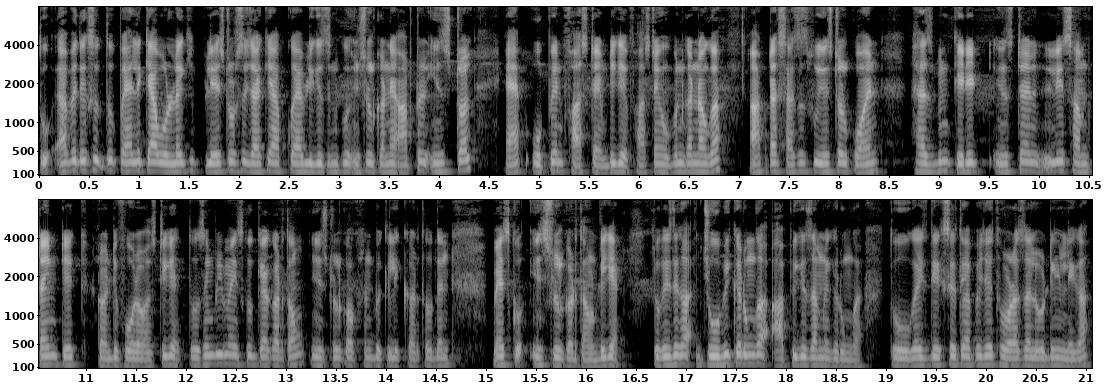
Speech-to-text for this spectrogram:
तो यहाँ पे देख सकते हो, पहले क्या बोल रहा है कि प्ले स्टोर से जाके आपको एप्लीकेशन को इंस्टॉल करना है। After install app open first time ठीक है? फ़र्स्ट टाइम ओपन करना होगा। After successful install coin has been credit instantly sometime take twenty four hours ठीक है? तो सिंपली मैं इसको क्या करता हूँ इंस्टॉल का ऑप्शन पर क्लिक करता हूँ देन मैं इसको इंस्टॉल करता हूँ, ठीक है? तो कैसे देखा, जो भी करूँगा, आप ही के सामने करूँगा। तो कैसे देख सकते हो, यहाँ पे जो थोड़ा सा लोडिंग लेगा।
